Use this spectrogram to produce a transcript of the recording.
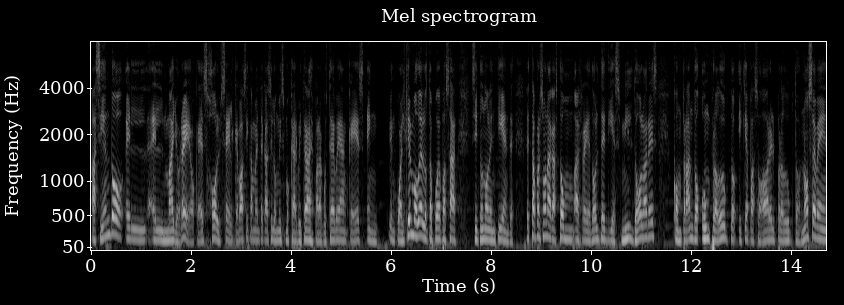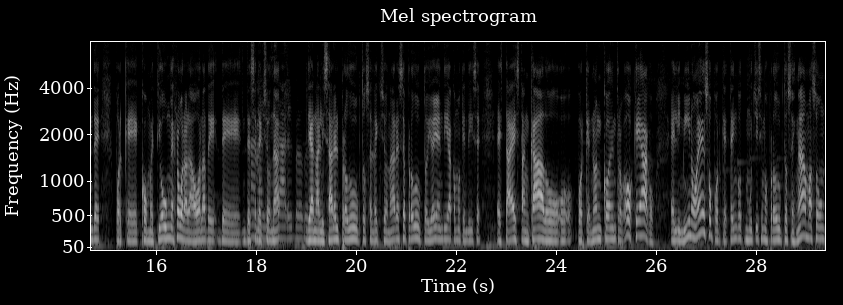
haciendo el, el, mayoreo, que es wholesale, que básicamente casi lo mismo que arbitraje, para que ustedes vean que es en, en cualquier modelo te puede pasar si tú no lo entiendes. Esta persona gastó alrededor de 10 mil dólares comprando un producto y ¿qué pasó? Ahora el producto no se vende porque cometió un error a la hora de, de, de seleccionar, de analizar el producto, seleccionar ese producto y hoy en día, como quien dice, está estancado o porque no encuentro, oh, ¿qué hago? Elimino eso porque tengo muchísimos productos en Amazon,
